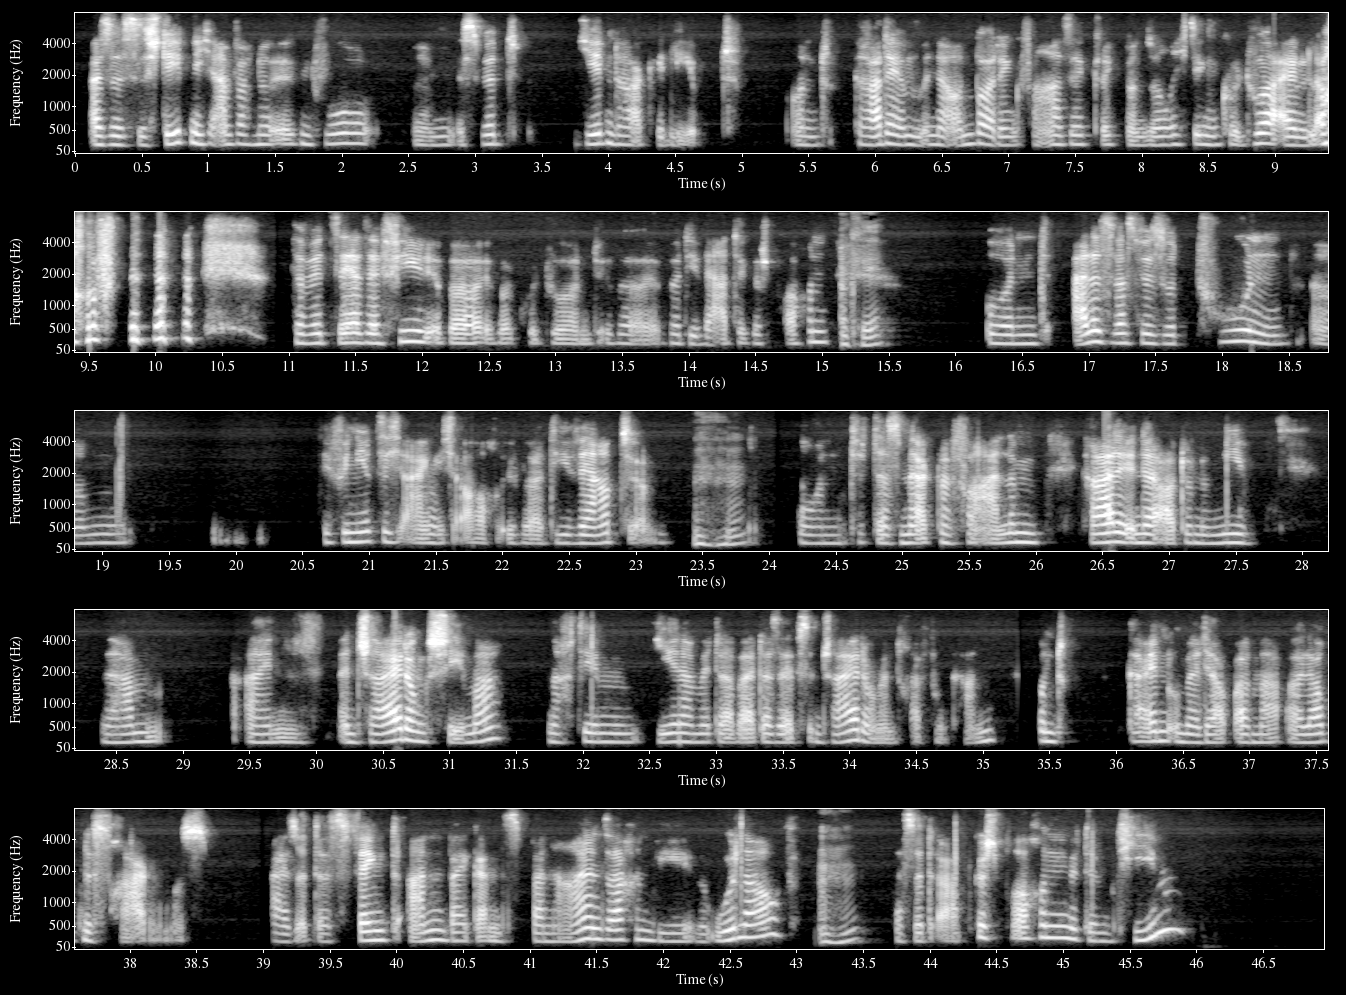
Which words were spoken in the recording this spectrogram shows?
Also es steht nicht einfach nur irgendwo ähm, es wird jeden Tag gelebt. Und gerade in der Onboarding-Phase kriegt man so einen richtigen Kultureinlauf. da wird sehr, sehr viel über, über Kultur und über, über die Werte gesprochen. Okay. Und alles, was wir so tun, ähm, definiert sich eigentlich auch über die Werte. Mhm. Und das merkt man vor allem gerade in der Autonomie. Wir haben ein Entscheidungsschema, nachdem jeder Mitarbeiter selbst Entscheidungen treffen kann und keinen um Erlaubnis fragen muss. Also das fängt an bei ganz banalen Sachen wie Urlaub. Mhm. Das wird abgesprochen mit dem Team,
